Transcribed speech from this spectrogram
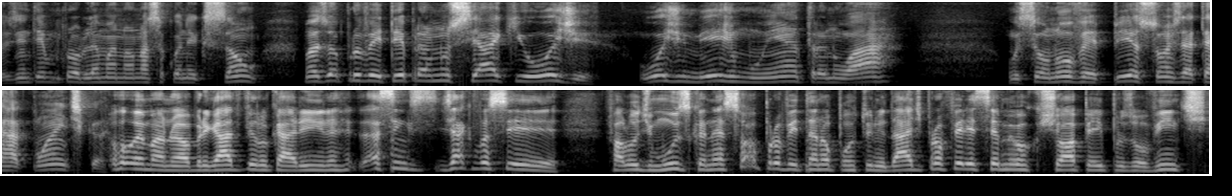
A gente teve um problema na nossa conexão, mas eu aproveitei para anunciar que hoje, hoje mesmo entra no ar o seu novo EP, Sons da Terra Quântica. Ô, Emanuel, obrigado pelo carinho, né? Assim, já que você falou de música, né? Só aproveitando a oportunidade para oferecer meu workshop aí pros ouvintes.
